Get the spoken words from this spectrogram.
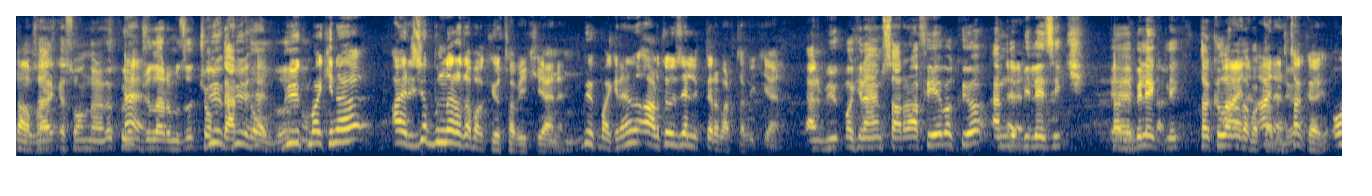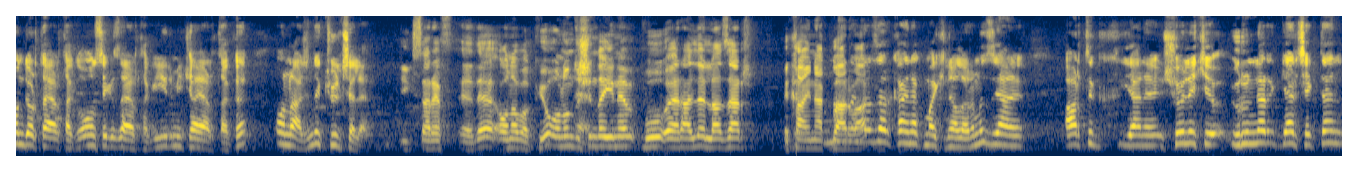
Daha fazla. Özellikle son dönemde kuyumcularımızın çok büyük, dertli büyük, olduğu. Büyük makine ayrıca bunlara da bakıyor tabii ki yani. Büyük makinenin artı özellikleri var tabii ki yani. Yani büyük makine hem sarrafiyeye bakıyor hem de Evet. bilezik, Tabii, e, bileklik, takılara da bakabiliyor. Aynen takı. 14 ayar takı, 18 ayar takı, 22 ayar takı. Onun haricinde külçeler. XRF de ona bakıyor. Onun dışında yine bu herhalde lazer kaynaklar Bunlar var. Lazer kaynak makinalarımız yani artık yani şöyle ki ürünler gerçekten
